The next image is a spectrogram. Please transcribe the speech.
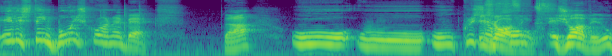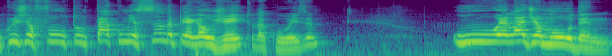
Eles têm bons cornerbacks, tá? O, o, o Christian jovens. Fulton, é jovem. O Christian Fulton tá começando a pegar o jeito da coisa. O Elijah Molden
